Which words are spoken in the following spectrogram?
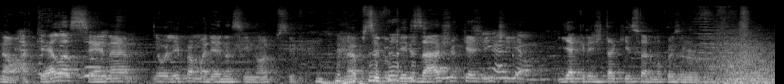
Não, aquela cena, eu olhei pra Mariana assim, não é possível. Não é possível que eles acham que a gente ia, ia acreditar que isso era uma coisa normal.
